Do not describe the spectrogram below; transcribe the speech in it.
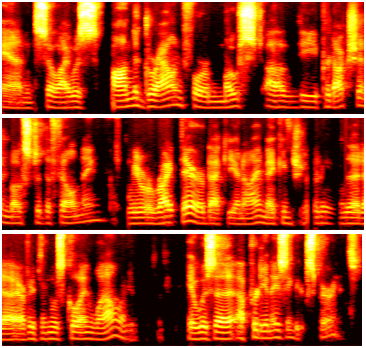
And so I was on the ground for most of the production, most of the filming. We were right there, Becky and I, making sure that uh, everything was going well. And it was a, a pretty amazing experience.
